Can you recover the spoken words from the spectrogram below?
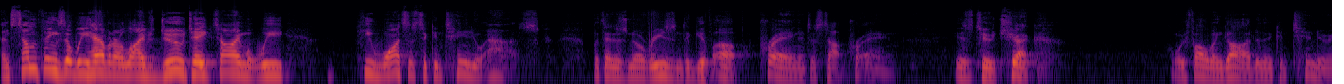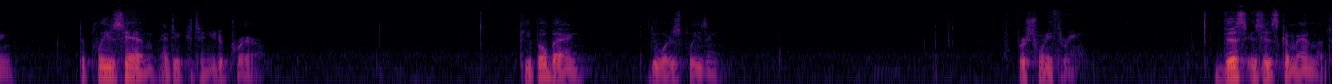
And some things that we have in our lives do take time. We, he wants us to continue to ask. But that is no reason to give up praying and to stop praying, is to check are we following God and then continuing to please Him and to continue to prayer. Keep obeying, do what is pleasing. Verse 23. This is his commandment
